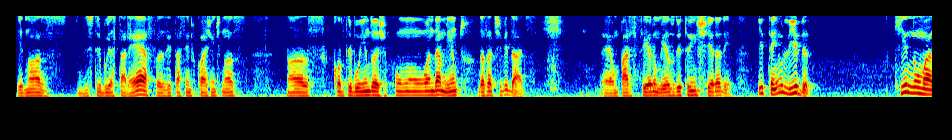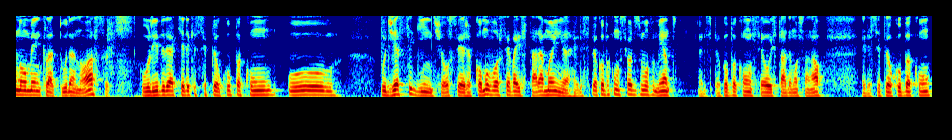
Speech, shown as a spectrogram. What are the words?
e nós distribui as tarefas e está sempre com a gente nós nós contribuindo com o andamento das atividades. É um parceiro mesmo de trincheira ali. E tem o líder, que numa nomenclatura nossa, o líder é aquele que se preocupa com o, o dia seguinte, ou seja, como você vai estar amanhã. Ele se preocupa com o seu desenvolvimento, ele se preocupa com o seu estado emocional, ele se preocupa com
